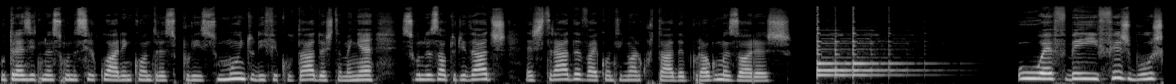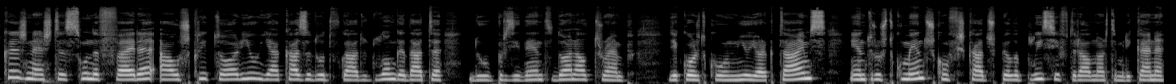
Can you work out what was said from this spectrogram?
O trânsito na segunda circular encontra-se, por isso, muito dificultado esta manhã. Segundo as autoridades, a estrada vai continuar cortada por algumas horas. O FBI fez buscas nesta segunda-feira ao escritório e à casa do advogado de longa data do presidente Donald Trump. De acordo com o New York Times, entre os documentos confiscados pela Polícia Federal norte-americana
